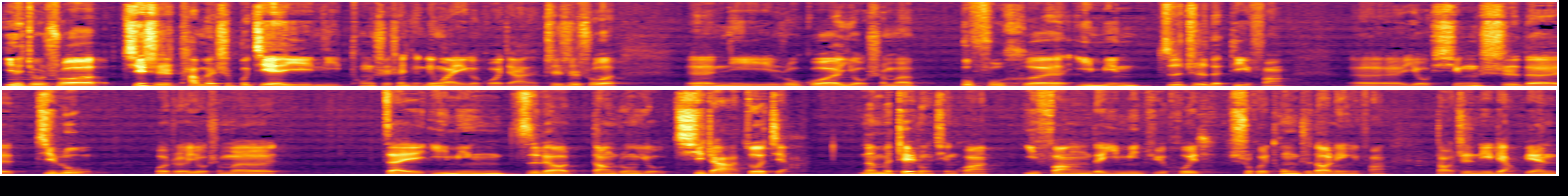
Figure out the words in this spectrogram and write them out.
也就是说，其实他们是不介意你同时申请另外一个国家的，只是说，呃，你如果有什么不符合移民资质的地方，呃，有刑事的记录，或者有什么在移民资料当中有欺诈作假，那么这种情况，一方的移民局会是会通知到另一方，导致你两边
